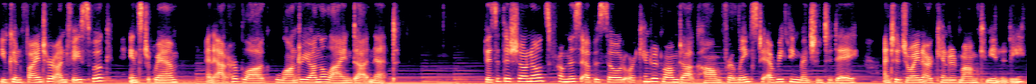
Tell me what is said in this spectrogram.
You can find her on Facebook, Instagram, and at her blog, laundryontheline.net. Visit the show notes from this episode or kindredmom.com for links to everything mentioned today and to join our Kindred Mom community.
